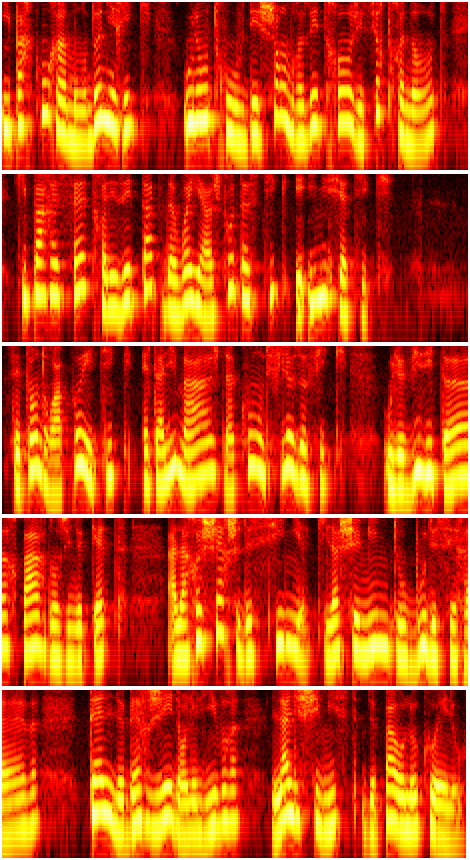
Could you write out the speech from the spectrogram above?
y parcourent un monde onirique où l'on trouve des chambres étranges et surprenantes qui paraissent être les étapes d'un voyage fantastique et initiatique. Cet endroit poétique est à l'image d'un conte philosophique où le visiteur part dans une quête à la recherche de signes qui l'acheminent au bout de ses rêves, tel le berger dans le livre L'alchimiste de Paolo Coelho.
